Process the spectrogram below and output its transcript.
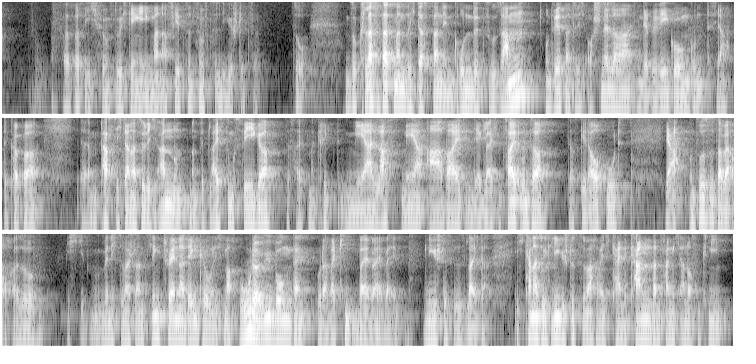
was weiß ich, fünf Durchgänge irgendwann A14, 15 Liegestütze. So. Und so clustert man sich das dann im Grunde zusammen und wird natürlich auch schneller in der Bewegung und ja, der Körper passt sich da natürlich an und man wird leistungsfähiger. Das heißt, man kriegt mehr Last, mehr Arbeit in der gleichen Zeit unter. Das geht auch gut. Ja, und so ist es dabei auch. Also ich, wenn ich zum Beispiel an Sling Trainer denke und ich mache Ruderübungen, dann, oder bei, bei, bei, bei Liegestütze ist es leichter. Ich kann natürlich Liegestütze machen, wenn ich keine kann, dann fange ich an auf den Knien.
